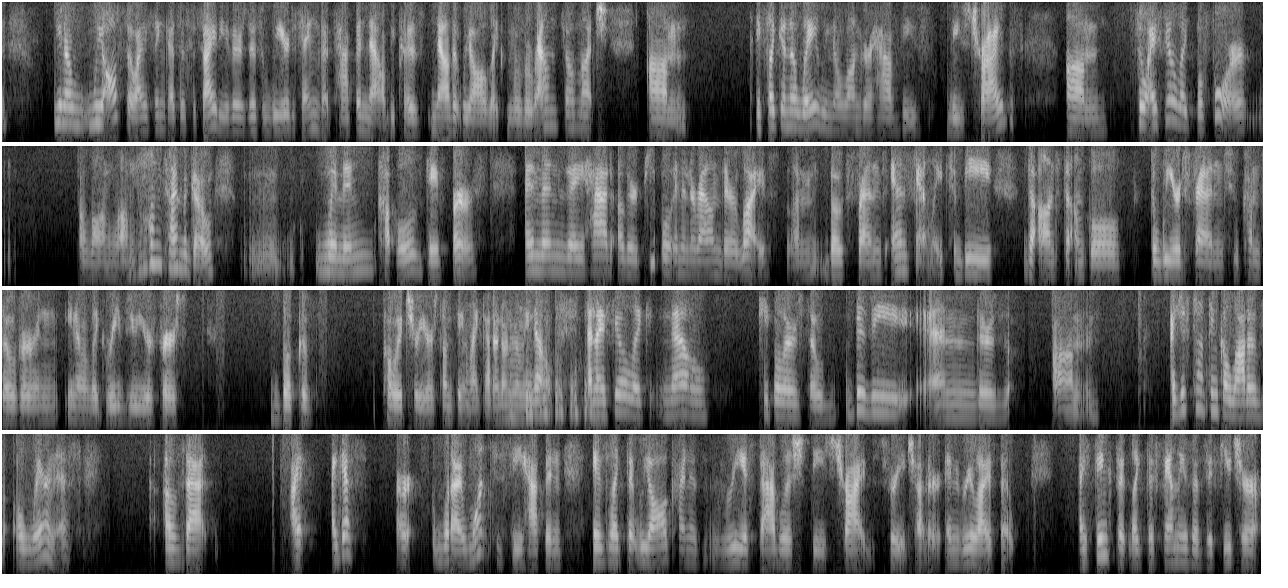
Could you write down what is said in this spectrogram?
you know, we also I think as a society there's this weird thing that's happened now because now that we all like move around so much, um it's like in a way we no longer have these these tribes. Um so I feel like before a long, long, long time ago, women, couples gave birth, and then they had other people in and around their lives, um, both friends and family, to be the aunt, the uncle, the weird friend who comes over and you know like reads you your first book of poetry or something like that. I don't really know. and I feel like now people are so busy and there's um I just don't think a lot of awareness of that. I I guess or what I want to see happen is like that we all kind of reestablish these tribes for each other and realize that I think that like the families of the future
